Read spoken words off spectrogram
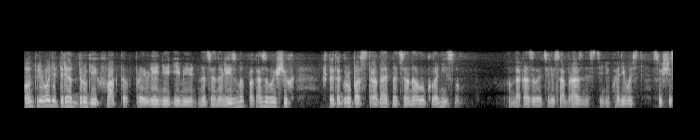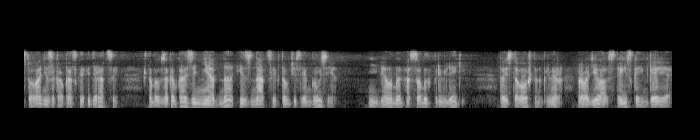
Он приводит ряд других фактов проявления ими национализма, показывающих, что эта группа страдает национал-уклонизмом. Он доказывает целесообразность и необходимость существования Закавказской Федерации, чтобы в Закавказье ни одна из наций, в том числе Грузия, не имела бы особых привилегий, то есть того, что, например, проводила Австрийская империя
